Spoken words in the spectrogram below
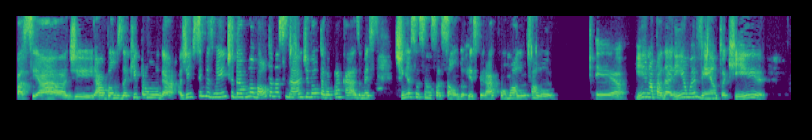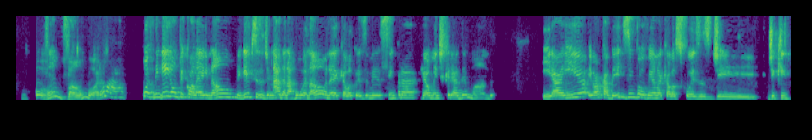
passear de, ah, vamos daqui para um lugar. A gente simplesmente dava uma volta na cidade e voltava para casa, mas tinha essa sensação do respirar, como a Lu falou. É, ir na padaria é um evento aqui, pô, vamos, vamos, bora lá. Pô, ninguém quer um picolé aí não, ninguém precisa de nada na rua não, né? Aquela coisa meio assim para realmente criar demanda. E aí eu acabei desenvolvendo aquelas coisas de, de que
